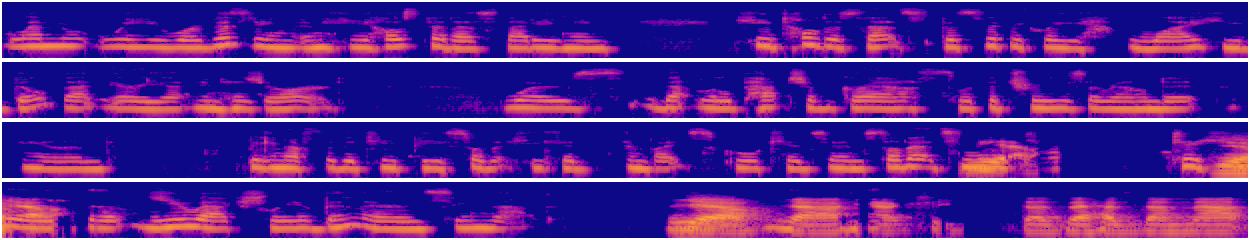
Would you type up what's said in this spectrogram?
when we were visiting and he hosted us that evening. He told us that specifically why he built that area in his yard was that little patch of grass with the trees around it and big enough for the teepee so that he could invite school kids in. So that's neat Yeah. to Yeah. hear that you actually have been there and seen that. yeah yeah he actually does that has done that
